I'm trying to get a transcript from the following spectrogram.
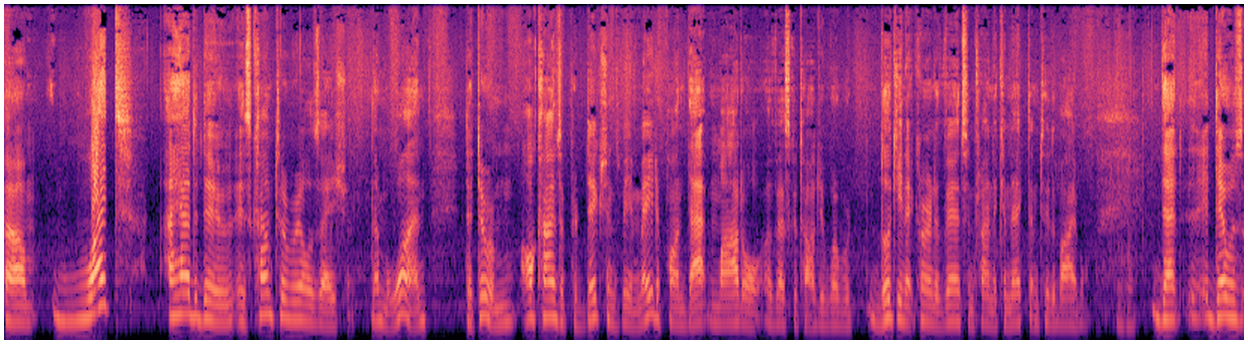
um, what I had to do is come to a realization. Number one, that there were all kinds of predictions being made upon that model of eschatology, where we're looking at current events and trying to connect them to the Bible. That uh, there was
